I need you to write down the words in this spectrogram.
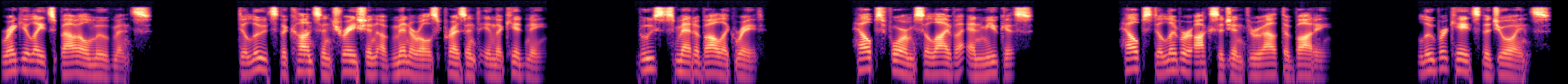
regulates bowel movements, dilutes the concentration of minerals present in the kidney, boosts metabolic rate, helps form saliva and mucus, helps deliver oxygen throughout the body, lubricates the joints,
